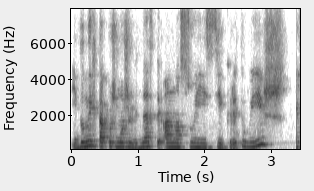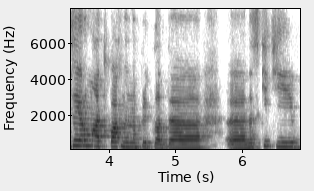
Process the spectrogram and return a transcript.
і до них також можу віднести Anna Sui Secret Wish. Цей аромат пахне, наприклад, е, е, наскільки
